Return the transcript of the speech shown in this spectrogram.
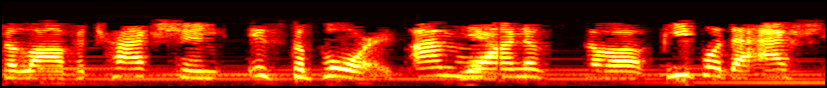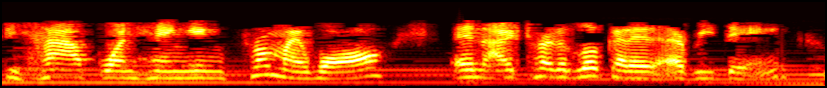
the law of attraction is the board. I'm yeah. one of the people that actually have one hanging from my wall and I try to look at it every day.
